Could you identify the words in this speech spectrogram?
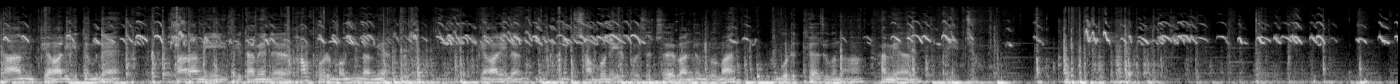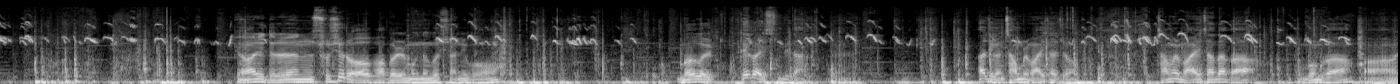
단 병아리이기 때문에 사람이 비타민을 한 포를 먹는다면 병아리는 한 3분의 1포에서 절반 정도만 물에 태워주거나 하면 되겠죠. 병아리들은 수시로 밥을 먹는 것이 아니고 먹을 때가 있습니다. 예. 아직은 잠을 많이 자죠. 잠을 많이 자다가 뭔가 어,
